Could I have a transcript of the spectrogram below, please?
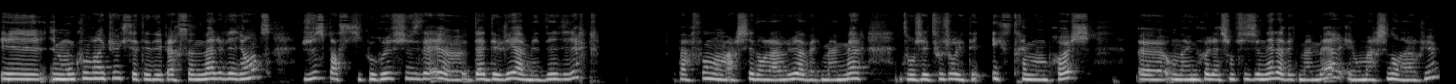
Et ils m'ont convaincu que c'était des personnes malveillantes, juste parce qu'ils refusaient d'adhérer à mes délires Parfois, on marchait dans la rue avec ma mère, dont j'ai toujours été extrêmement proche. Euh, on a une relation fusionnelle avec ma mère et on marchait dans la rue.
